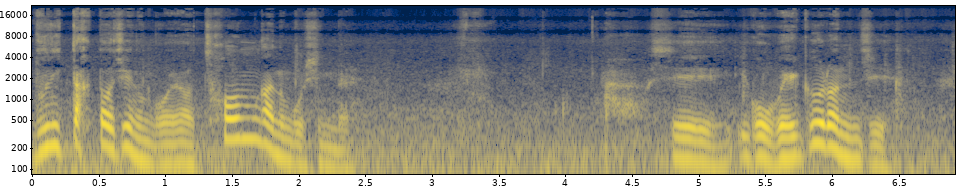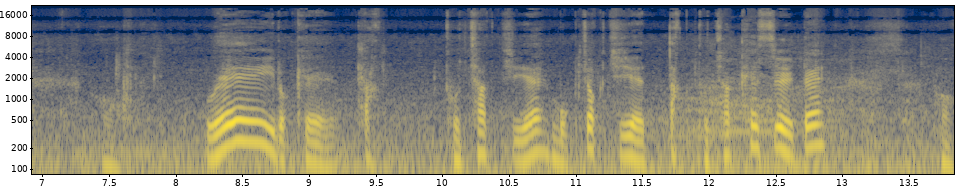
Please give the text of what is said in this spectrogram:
눈이 딱 떠지는 거예요. 처음 가는 곳인데. 아, 혹시 이거 왜 그런지, 어, 왜 이렇게 딱 도착지에, 목적지에 딱 도착했을 때 어,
